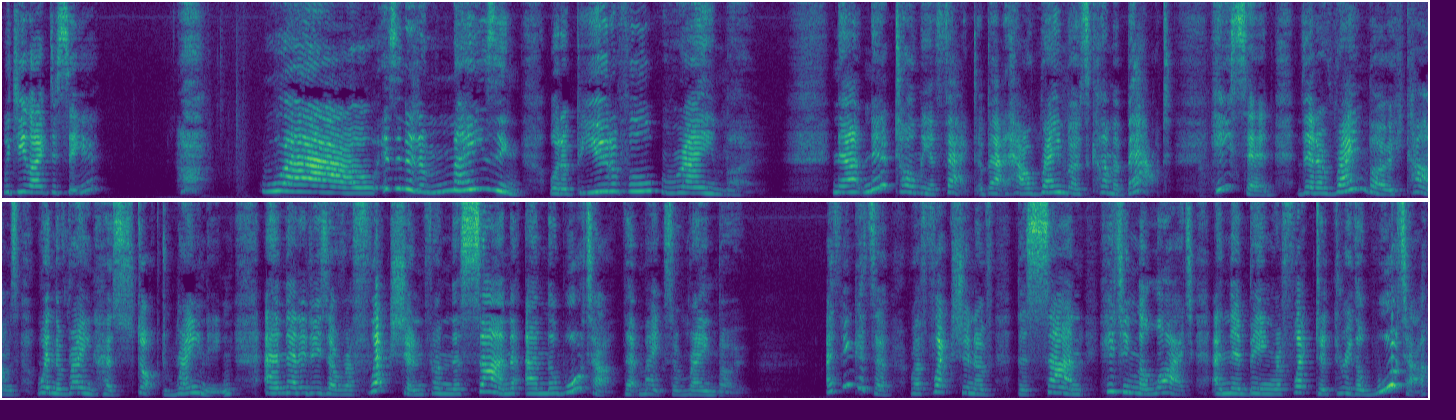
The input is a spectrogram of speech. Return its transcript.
Would you like to see it? wow! What a beautiful rainbow. Now, Ned told me a fact about how rainbows come about. He said that a rainbow comes when the rain has stopped raining and that it is a reflection from the sun and the water that makes a rainbow. I think it's a reflection of the sun hitting the light and then being reflected through the water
